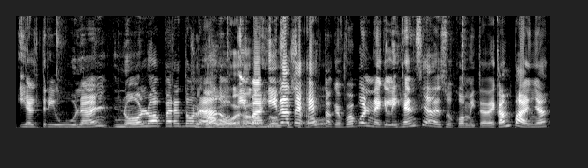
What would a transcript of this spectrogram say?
Y el tribunal no lo ha perdonado. Imagínate esto, que fue por negligencia de su comité de campaña.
